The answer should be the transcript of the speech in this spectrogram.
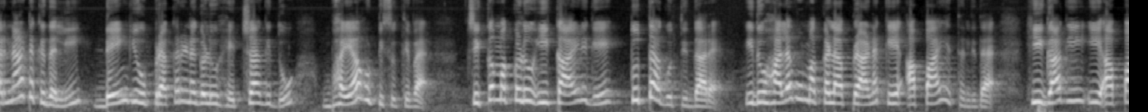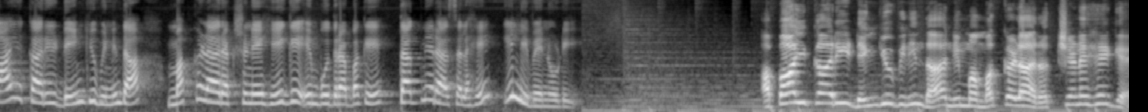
ಕರ್ನಾಟಕದಲ್ಲಿ ಡೆಂಗ್ಯೂ ಪ್ರಕರಣಗಳು ಹೆಚ್ಚಾಗಿದ್ದು ಭಯ ಹುಟ್ಟಿಸುತ್ತಿವೆ. ಚಿಕ್ಕ ಮಕ್ಕಳು ಈ ಕಾಯಿಲೆಗೆ ತುತ್ತಾಗುತ್ತಿದ್ದಾರೆ. ಇದು ಹಲವು ಮಕ್ಕಳ ಪ್ರಾಣಕ್ಕೆ ಅಪಾಯ ತಂದಿದೆ. ಹೀಗಾಗಿ ಈ ಅಪಾಯಕಾರಿ ಡೆಂಗ್ಯೂವಿನಿಂದ ಮಕ್ಕಳ ರಕ್ಷಣೆ ಹೇಗೆ ಎಂಬುದರ ಬಗ್ಗೆ ತಜ್ಞರ ಸಲಹೆ ಇಲ್ಲಿವೆ ನೋಡಿ. ಅಪಾಯಕಾರಿ ಡೆಂಗ್ಯೂವಿನಿಂದ ನಿಮ್ಮ ಮಕ್ಕಳ ರಕ್ಷಣೆ ಹೇಗೆ?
